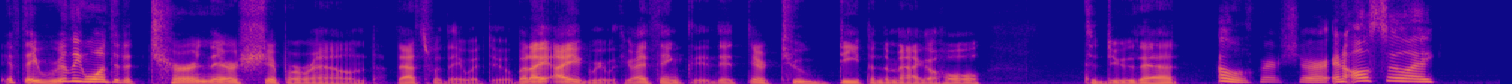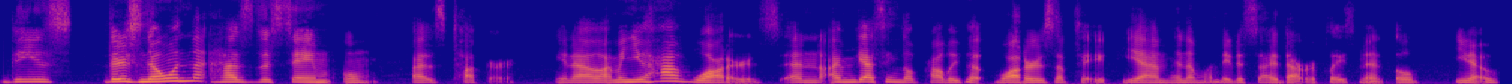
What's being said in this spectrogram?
if they really wanted to turn their ship around, that's what they would do. But I, I agree with you. I think that they're too deep in the MAGA hole to do that. Oh, for sure. And also, like, these, there's no one that has the same oomph as Tucker. You know, I mean, you have Watters, and I'm guessing they'll probably put Watters up to 8 p.m. And then when they decide that replacement, they'll, you know,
